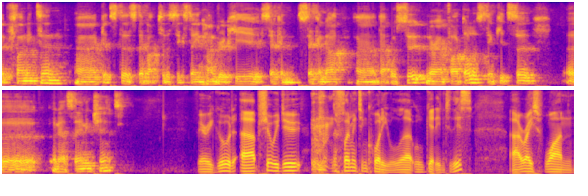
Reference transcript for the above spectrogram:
at Flemington. Uh, gets to step up to the 1600 here, second second up. Uh, that will suit and around five dollars. Think it's a, uh, an outstanding chance. Very good. Uh, shall we do the Flemington Quaddy? We'll uh, we'll get into this. Uh, race one,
